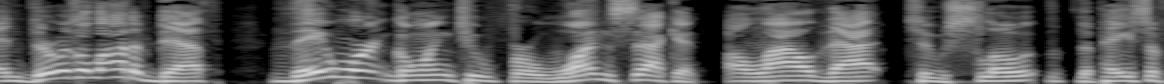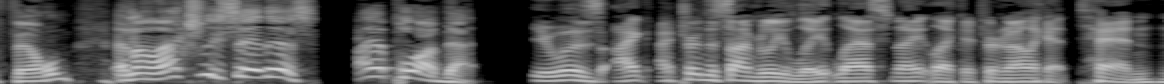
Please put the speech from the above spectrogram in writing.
and there was a lot of death, they weren't going to for one second allow that to slow the pace of film. And I'll actually say this: I applaud that. It was I, I turned this on really late last night. Like I turned it on like at ten,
